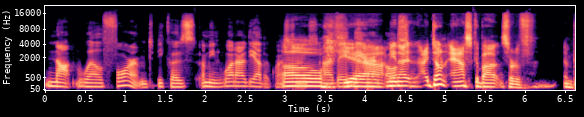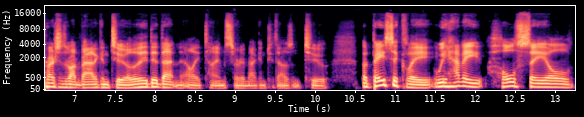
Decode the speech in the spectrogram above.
not well formed? Because I mean, what are the other questions? oh, are they, yeah. I mean, I, I don't ask about sort of impressions about Vatican II, although they did that in the LA Times survey back in 2002. But basically, we have a wholesale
